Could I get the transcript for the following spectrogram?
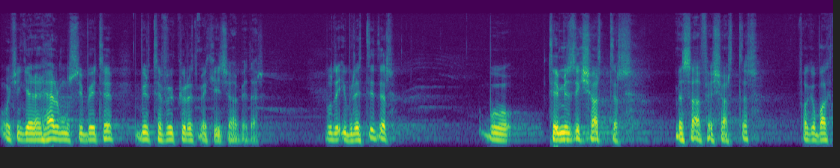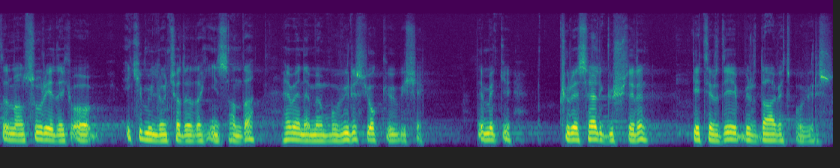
Onun için gelen her musibeti bir tefekkür etmek icap eder. Bu da ibretlidir. Bu temizlik şarttır. Mesafe şarttır. Fakat baktığım zaman Suriye'deki o iki milyon çadırdaki insanda hemen hemen bu virüs yok gibi bir şey. Demek ki küresel güçlerin getirdiği bir davet bu virüs.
